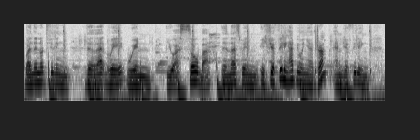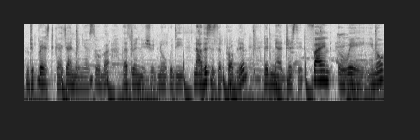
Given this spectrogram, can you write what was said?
but then not feeling the, that way when you are sober, then that's when, if you're feeling happy when you're drunk and you're feeling depressed kajan when you're sober, that's when you should know, Kudi, now this is the problem, let me address it. Find a way, you know,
